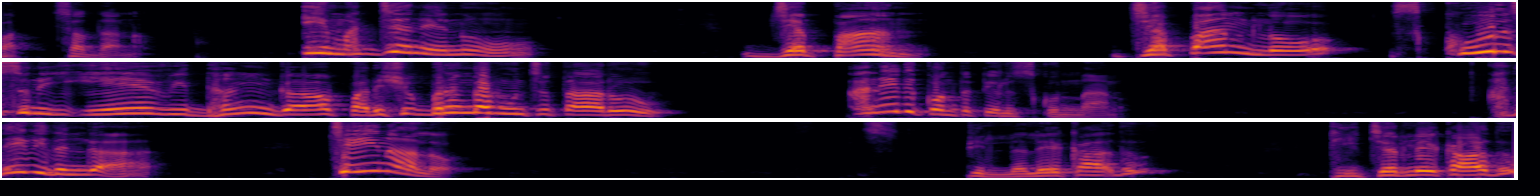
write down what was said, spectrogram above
పచ్చదనం. ఈ మధ్య నేను జపాన్ జపాన్లో స్కూల్స్ని ఏ విధంగా పరిశుభ్రంగా ఉంచుతారు అనేది కొంత తెలుసుకున్నాను. అదేవిధంగా చైనాలో పిల్లలే కాదు టీచర్లే కాదు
